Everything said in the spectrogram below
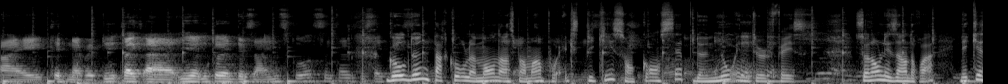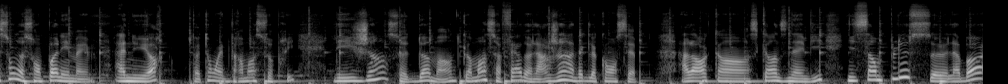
I could never do like uh, you know go to design school sometimes. Just like Golden parcourt le monde en ce moment pour expliquer son concept de no interface. Selon les endroits, les questions ne sont pas les mêmes. À New York, peut-on être vraiment surpris, les gens se demandent comment se faire de l'argent avec le concept. Alors qu'en Scandinavie, ils semblent plus euh, là-bas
